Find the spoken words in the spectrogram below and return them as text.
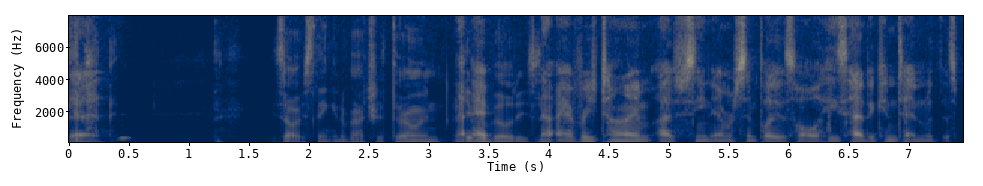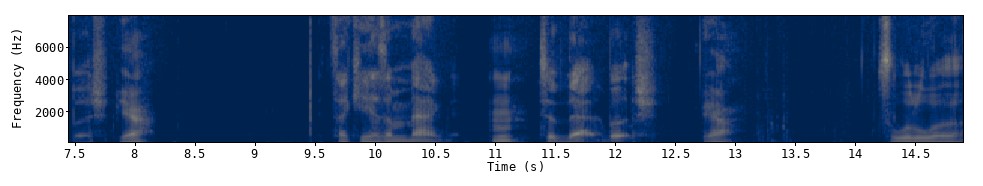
that. he's always thinking about your throwing Now, e- capabilities. Now, every time I've seen Emerson play this hole, he's had to contend with this bush. Yeah. It's like he has a magnet Mm. to that bush. Yeah. It's a little uh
